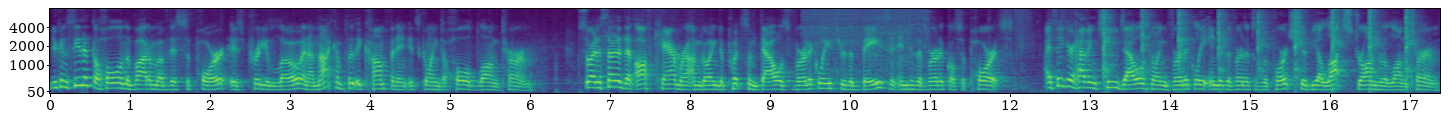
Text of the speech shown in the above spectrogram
You can see that the hole in the bottom of this support is pretty low and I'm not completely confident it's going to hold long term. So I decided that off camera I'm going to put some dowels vertically through the base and into the vertical supports. I figure having two dowels going vertically into the vertical supports should be a lot stronger long term.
